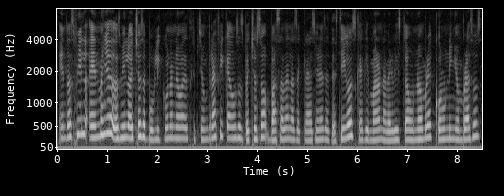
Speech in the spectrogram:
En, 2000, en mayo de 2008 se publicó una nueva descripción gráfica de un sospechoso basada en las declaraciones de testigos que afirmaron haber visto a un hombre con un niño en brazos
